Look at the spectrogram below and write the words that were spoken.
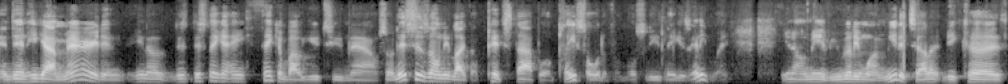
And then he got married, and you know this, this nigga ain't thinking about YouTube now. So this is only like a pit stop or a placeholder for most of these niggas anyway. You know what I mean? If you really want me to tell it, because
